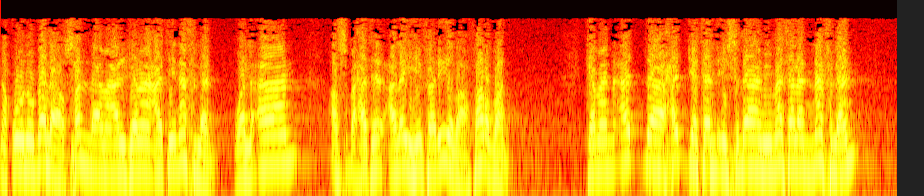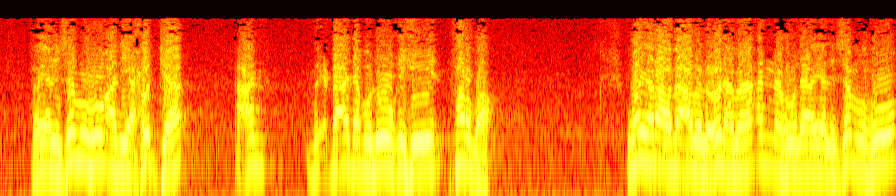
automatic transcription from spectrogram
نقول بلى صلى مع الجماعة نفلا والآن أصبحت عليه فريضة فرضا. كمن أدى حجة الإسلام مثلا نفلا فيلزمه أن يحج عن بعد بلوغه فرضا. ويرى بعض العلماء أنه لا يلزمه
